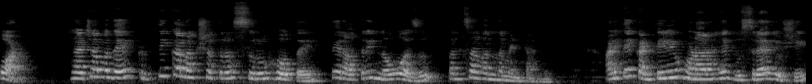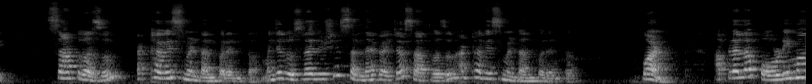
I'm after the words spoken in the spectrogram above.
पण ह्याच्यामध्ये कृतिका नक्षत्र सुरू होतंय. ते रात्री नऊ वाजून पंचावन्न मिनिटांनी. आणि ते कंटिन्यू होणार आहे दुसऱ्या दिवशी सात वाजून अठ्ठावीस मिनिटांपर्यंत. म्हणजे दुसऱ्या दिवशी संध्याकाळच्या सात वाजून अठ्ठावीस मिनिटांपर्यंत. पण आपल्याला पौर्णिमा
